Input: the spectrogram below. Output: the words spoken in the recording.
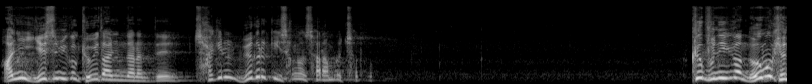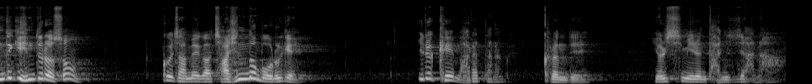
아니 예수 믿고 교회 다닌다는데 자기를 왜 그렇게 이상한 사람으로 쳐다보? 그 분위기가 너무 견디기 힘들어서 그 자매가 자신도 모르게 이렇게 말했다는 거예요. 그런데 열심히는 다니지 않아.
